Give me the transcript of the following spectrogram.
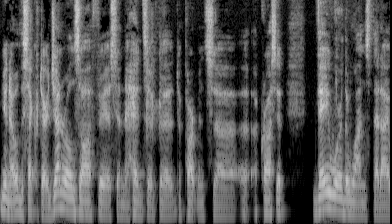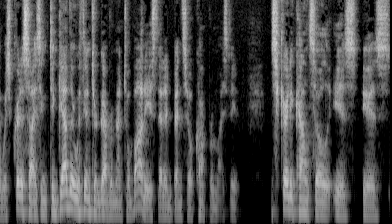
you know, the Secretary General's office and the heads of the departments uh, uh, across it, they were the ones that I was criticizing, together with intergovernmental bodies that had been so compromised. The Security Council is, is,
